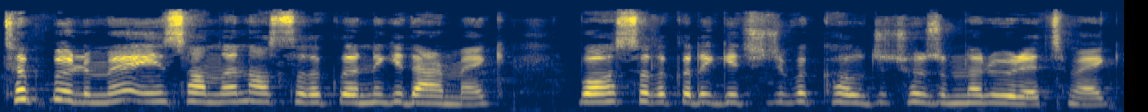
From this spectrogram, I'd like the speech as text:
Tıp bölümü insanların hastalıklarını gidermek, bu hastalıklara geçici ve kalıcı çözümler üretmek,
